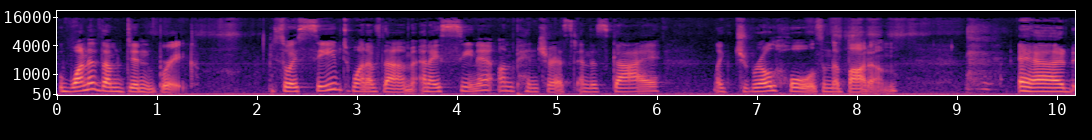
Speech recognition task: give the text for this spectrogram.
one of them didn't break. So I saved one of them and I seen it on Pinterest and this guy like drilled holes in the bottom. And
